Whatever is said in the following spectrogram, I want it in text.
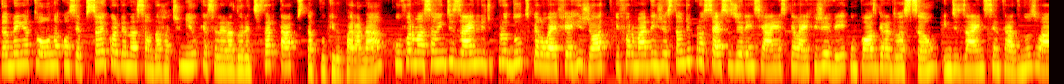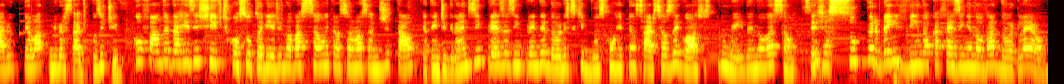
Também atuou na concepção e coordenação da Hot Milk, aceleradora de startups da PUC do Paraná, com formação em design de produtos pela UFRJ e formada em gestão de processos gerenciais pela FGV, com pós-graduação em design centrado no usuário pela Universidade Positivo. Co-founder da ResiShift, consultoria de inovação e transformação digital, que atende grandes empresas e empreendedores que buscam repensar seus negócios por meio da inovação. Seja super bem-vindo ao Cafezinho Inovador, Léo.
